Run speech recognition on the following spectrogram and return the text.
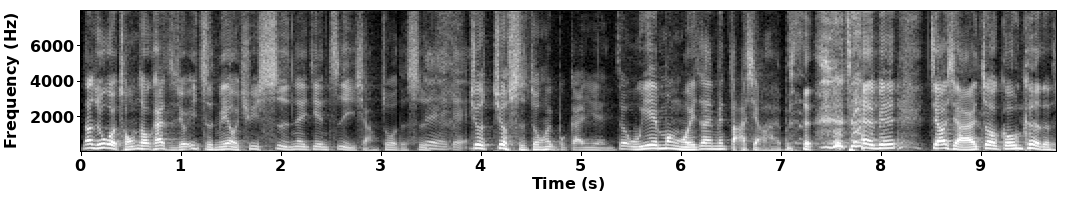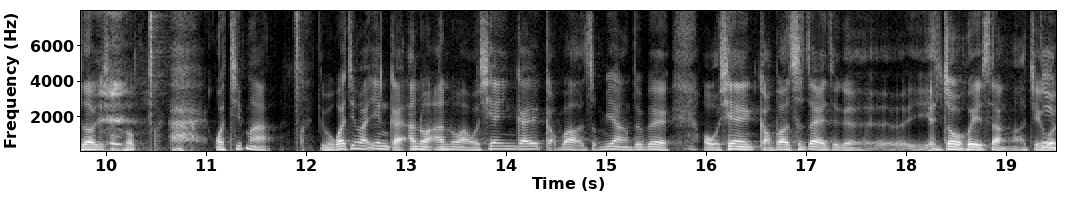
那如果从头开始就一直没有去试那件自己想做的事，对对，就就始终会不甘愿。这午夜梦回在那边打小孩，不是 在那边教小孩做功课的时候，就想说，哎，我起码。我今晚应该安诺安诺啊！我现在应该搞不好怎么样，对不对？我现在搞不好是在这个演奏会上啊，结果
